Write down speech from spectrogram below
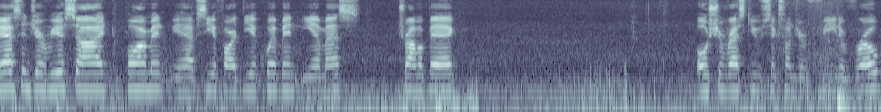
Passenger rear side compartment, we have CFRD equipment, EMS, trauma bag, ocean rescue 600 feet of rope,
